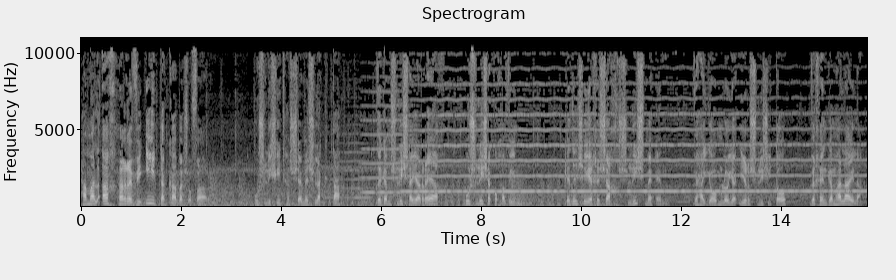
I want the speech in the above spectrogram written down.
המלאך הרביעי תקע בשופר, ושלישית השמש לקטה, וגם שליש הירח ושליש הכוכבים, כדי שיחשך שליש מהם, והיום לא יאיר שלישיתו, וכן גם הלילה.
